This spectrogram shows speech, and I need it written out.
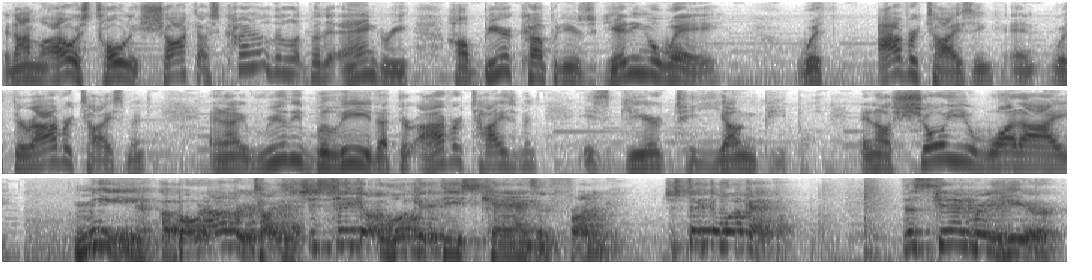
and I'm, I was totally shocked. I was kind of a little bit angry how beer companies are getting away with advertising and with their advertisement. And I really believe that their advertisement is geared to young people. And I'll show you what I mean about advertising. Just take a look at these cans in front of me. Just take a look at them. This can right here,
